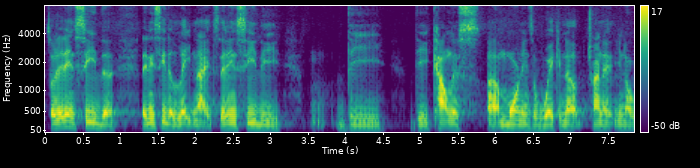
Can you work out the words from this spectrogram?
So they didn't see the they didn't see the late nights. They didn't see the the the countless uh, mornings of waking up trying to you know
